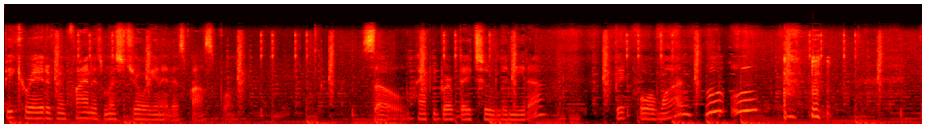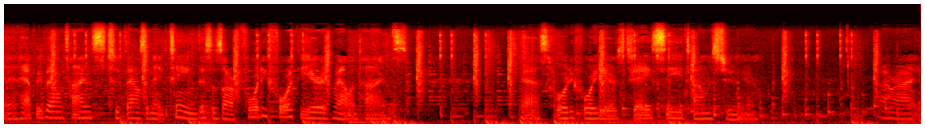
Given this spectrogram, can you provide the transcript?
be creative and find as much joy in it as possible. So, happy birthday to Lenita, Big 4 1. Woo, woo. and happy Valentine's 2018. This is our 44th year at Valentine's. Yes, 44 years. J.C. Thomas Jr. All right.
